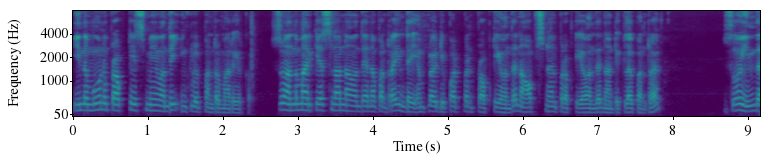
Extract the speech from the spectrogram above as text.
இந்த மூணு ப்ராப்பர்ட்டிஸுமே வந்து இன்க்ளூட் பண்ணுற மாதிரி இருக்கும். ஸோ அந்த மாதிரி கேஸ்லாம் நான் வந்து என்ன பண்ணுறேன் இந்த எம்ப்ளாயி டிபார்ட்மெண்ட் ப்ராப்பர்ட்டியை வந்து நான் ஆப்ஷனல் ப்ராப்பர்ட்டியை வந்து நான் டிக்ளேர் பண்ணுறேன் ஸோ இந்த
